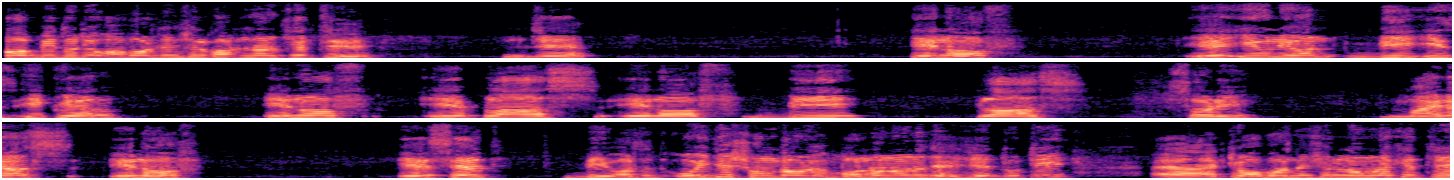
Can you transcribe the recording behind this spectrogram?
সব বি দুটি অবর্জনশীল ঘটনার ক্ষেত্রে যে N of A union B is equal N of A plus N of B plus sorry minus N of A set B অর্থাৎ ওই যে সংজ্ঞা বর্ণনা অনুযায়ী যে দুটি একটি অবর্ণনশীল নমুনা ক্ষেত্রে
